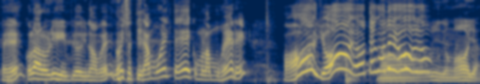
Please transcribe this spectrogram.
¿Eh? Claro, limpio de una vez. No, y se tira a muerte, ¿eh? Como las mujeres. Ay, yo, yo tengo de oro. No, de un olla.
